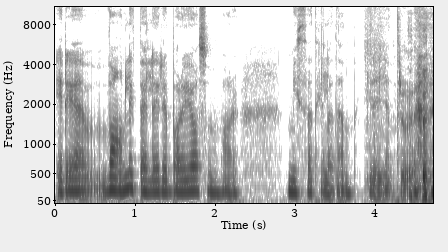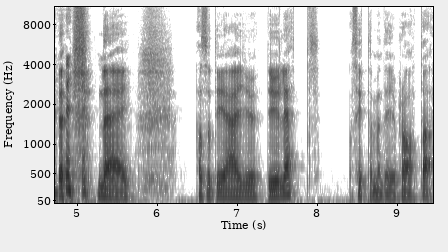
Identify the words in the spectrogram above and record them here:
Är det vanligt eller är det bara jag som har missat hela den grejen tror du? Nej, alltså det är ju, det är ju lätt att sitta med dig och prata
